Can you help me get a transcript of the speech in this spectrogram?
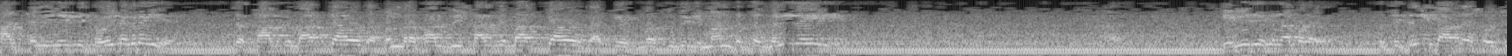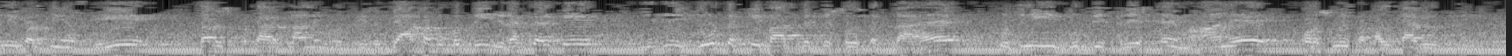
सात छह महीने की थोड़ी लग रही है। दस साल के बाद क्या होगा? पंद्रह साल, बीस साल के बाद क्या होगा कि इस वस्तु की डिमांड तब तक बनी रहेगी? ये भी देखना पड़ेगा। तो कितनी बातें सोचनी पड़ती हैं उसकी तब इस प्रकार प्लानिंग होती। है तो व्यापक बुद्धि रख करके जितनी दूर तक की बात करके सोच सकता है, उतनी बुद्धि श्रेष्ठ है, महान है, और उसमें सफलता भी उतनी है।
